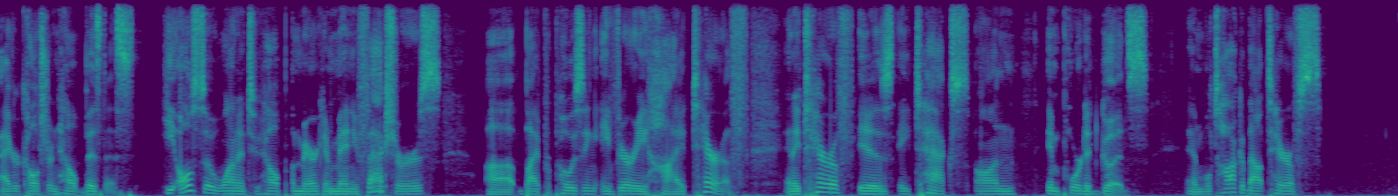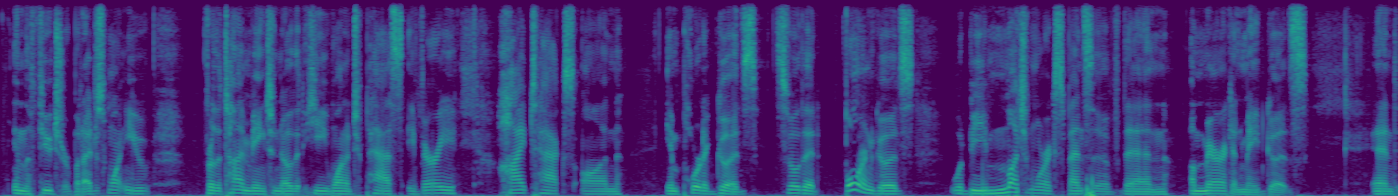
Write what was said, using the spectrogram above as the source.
agriculture and help business. He also wanted to help American manufacturers uh, by proposing a very high tariff. And a tariff is a tax on imported goods. And we'll talk about tariffs in the future, but I just want you, for the time being, to know that he wanted to pass a very high tax on imported goods so that foreign goods would be much more expensive than American made goods. And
